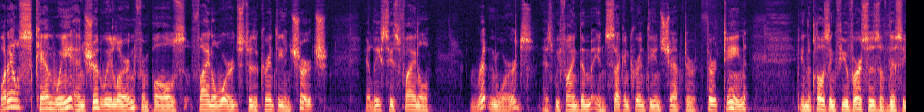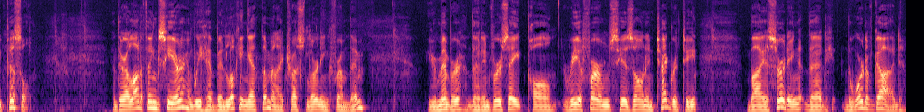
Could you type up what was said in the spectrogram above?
What else can we and should we learn from Paul's final words to the Corinthian church, at least his final written words, as we find them in 2 Corinthians chapter 13, in the closing few verses of this epistle? And there are a lot of things here, and we have been looking at them, and I trust learning from them. You remember that in verse 8, Paul reaffirms his own integrity by asserting that the Word of God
